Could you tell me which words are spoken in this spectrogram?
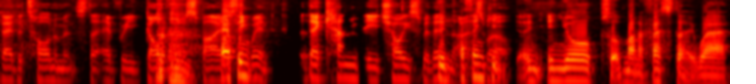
they're the tournaments that every golfer aspires think, to win. But there can be choice within that. I think well. in, in your sort of manifesto, where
